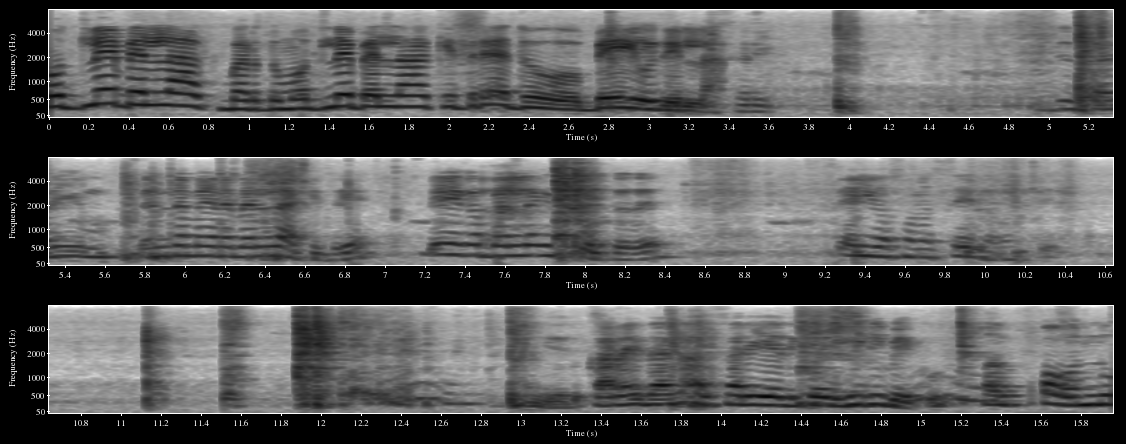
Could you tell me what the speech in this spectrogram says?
ಮೊದಲೇ ಬೆಲ್ಲ ಹಾಕ್ಬಾರ್ದು. ಮೊದಲೇ ಬೆಲ್ಲ ಹಾಕಿದ್ರೆ ಅದು ಬೇಯುವುದಿಲ್ಲ. ಸರಿ. ಇದು ಸರಿ, ಬೆಂದ ಮೇಲೆ ಬೆಲ್ಲ ಹಾಕಿದ್ರೆ ಬೇಗ ಬೆಲ್ಲ ಹಿಡ್ಕೊಳ್ತದೆ ಬೇಯುವ ಸಮಸ್ಯೆ ಇಲ್ಲ ಮತ್ತೆ. ಇದು ಕರಗಿದಾಗ ಅದು ಸರಿ ಅದಕ್ಕೆ ಹಿಡಿಬೇಕು. ಸ್ವಲ್ಪ ಒಂದು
